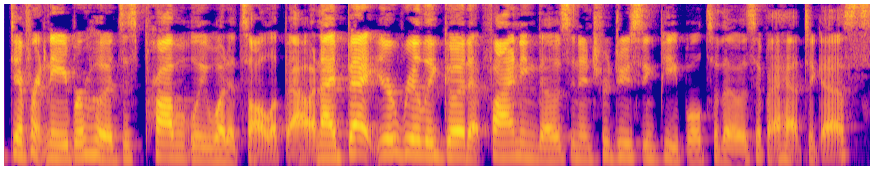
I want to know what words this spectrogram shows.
different neighborhoods is probably what it's all about. And I bet you're really good at finding those and introducing people to those, if I had to guess.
